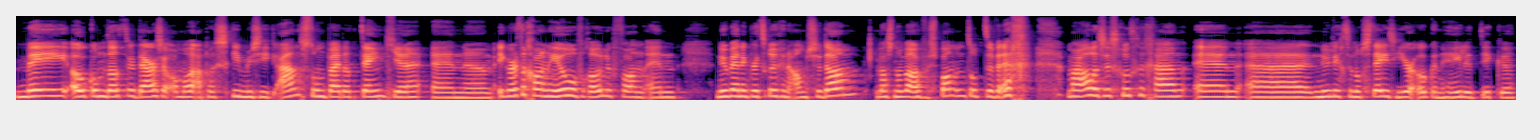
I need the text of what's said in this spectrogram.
mee. Ook omdat er daar zo allemaal apres-ski muziek aan stond bij dat tentje. En um, ik werd er gewoon heel vrolijk van. En nu ben ik weer terug in Amsterdam. Was nog wel even spannend op de weg. Maar alles is goed gegaan. En uh, nu ligt er nog steeds hier ook een hele dikke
